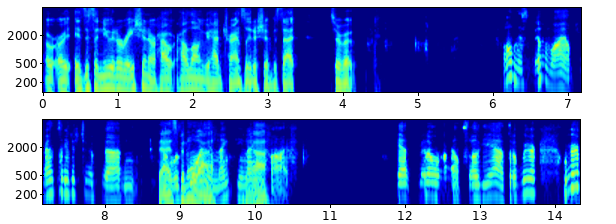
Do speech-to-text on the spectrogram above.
or, or is this a new iteration, or how how long have you had TransLeadership? Is that sort of a Oh, it's been a while. TransLeadership. Um, yeah, it's been a while. In 1995. Yeah. Yeah, it's been a while. So yeah, so we're we're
